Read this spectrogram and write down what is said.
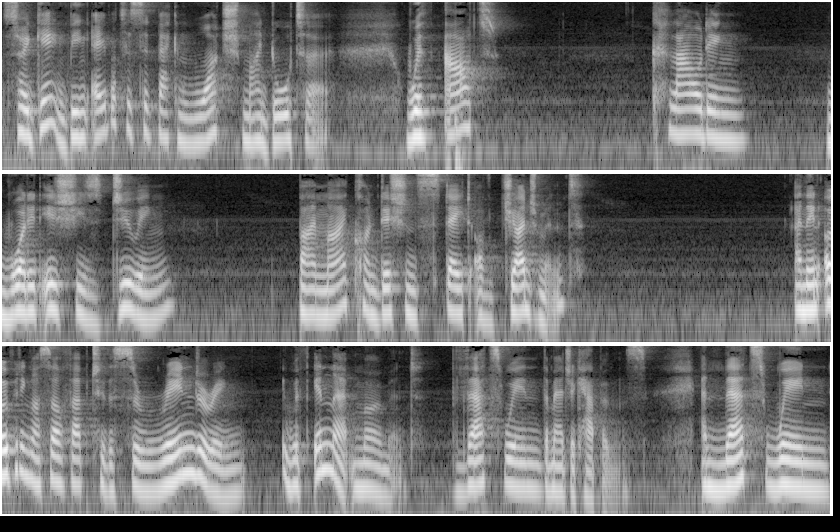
So, again, being able to sit back and watch my daughter without clouding what it is she's doing by my conditioned state of judgment, and then opening myself up to the surrendering within that moment, that's when the magic happens. And that's when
